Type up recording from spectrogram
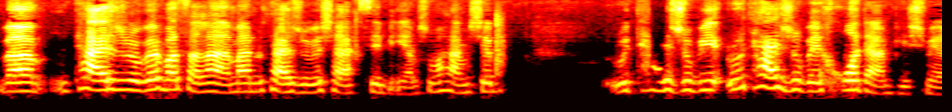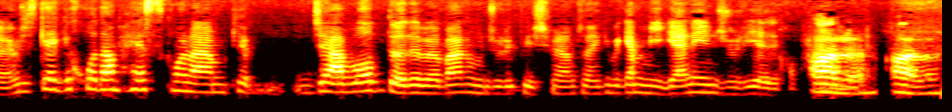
و تجربه مثلا من رو تجربه شخصی میگم. شما همیشه رو تجربه رو تجربه خودم پیش میرم که اگه خودم حس کنم که جواب داده به من اونجوری پیش میرم تا اینکه بگم میگن اینجوریه خب آره آره.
